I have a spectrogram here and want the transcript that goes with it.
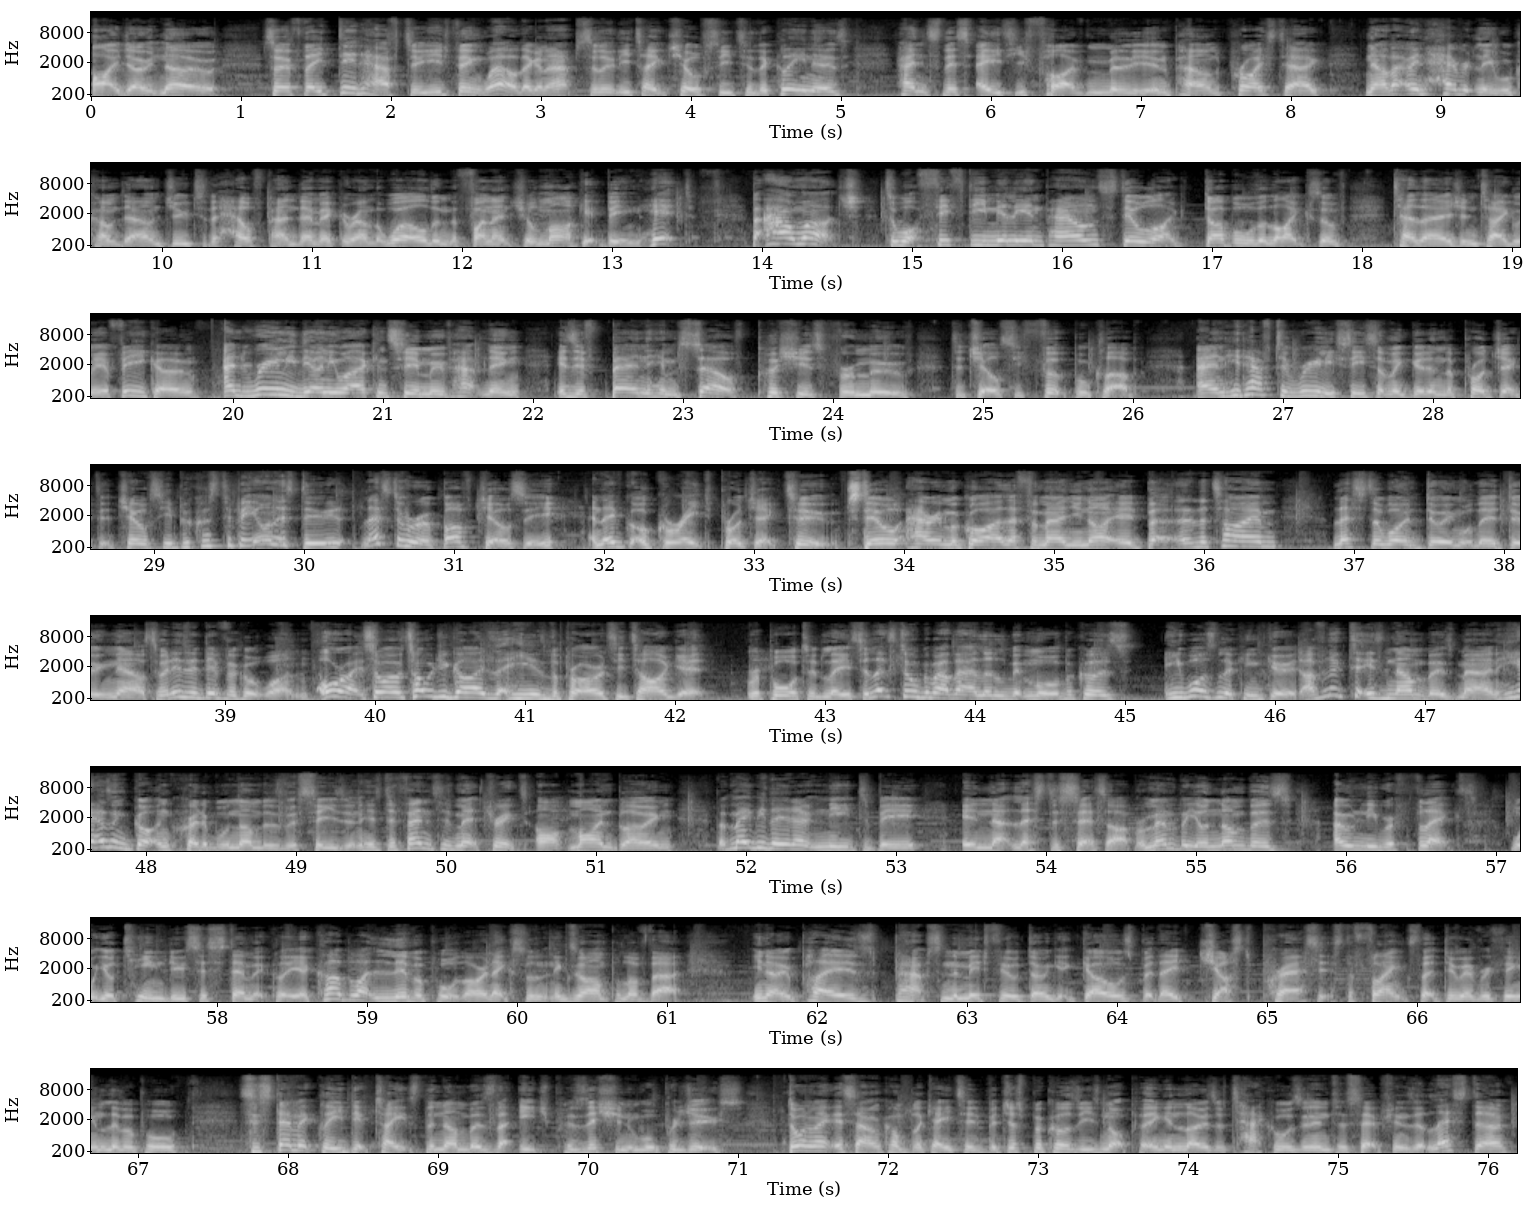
I don't know. So if they did have to, you'd think, well, they're going to absolutely take Chelsea to the cleaners hence this 85 million pound price tag. Now that inherently will come down due to the health pandemic around the world and the financial market being hit. But how much? To what, 50 million pounds? Still like double the likes of Telles and Tagliafico. And really the only way I can see a move happening is if Ben himself pushes for a move to Chelsea Football Club and he'd have to really see something good in the project at Chelsea because to be honest dude, Leicester are above Chelsea and they've got a great project too. Still, Harry Maguire left for Man United, but at the time, Leicester weren't doing what they're doing now, so it is a difficult one. Alright, so I've told you guys that he is the priority target, reportedly, so let's talk about that a little bit more because he was looking good. I've looked at his numbers, man. He hasn't got incredible numbers this season. His defensive metrics aren't mind blowing, but maybe they don't need to be in that Leicester setup. Remember, your numbers only reflect what your team do systemically. A club like Liverpool are an excellent example of that. You know, players perhaps in the midfield don't get goals, but they just press. It's the flanks that do everything in Liverpool. Systemically dictates the numbers that each position will produce. Don't want to make this sound complicated, but just because he's not putting in loads of tackles and interceptions at Leicester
